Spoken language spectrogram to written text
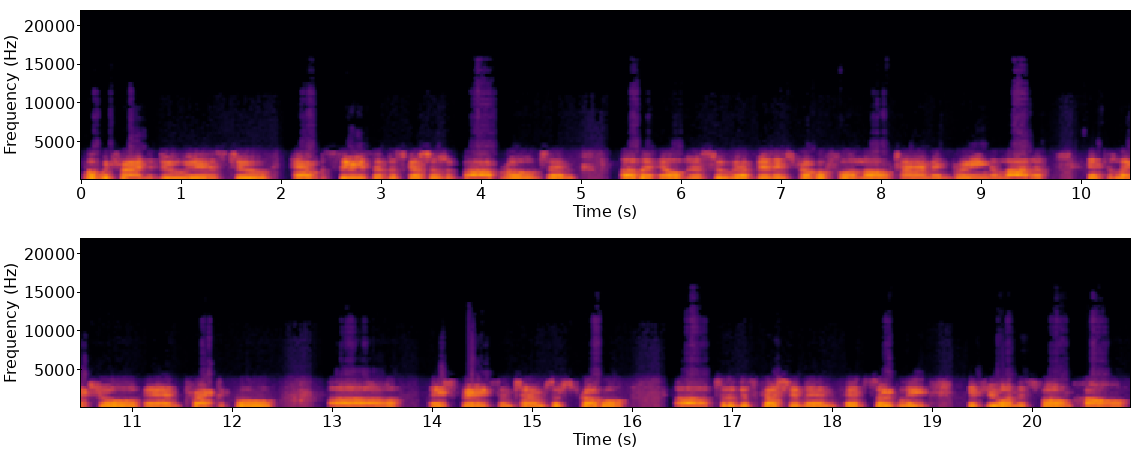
what we're trying to do is to have a series of discussions with Bob Rhodes and other elders who have been in struggle for a long time and bring a lot of intellectual and practical uh, experience in terms of struggle uh, to the discussion. And, and certainly, if you're on this phone call,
